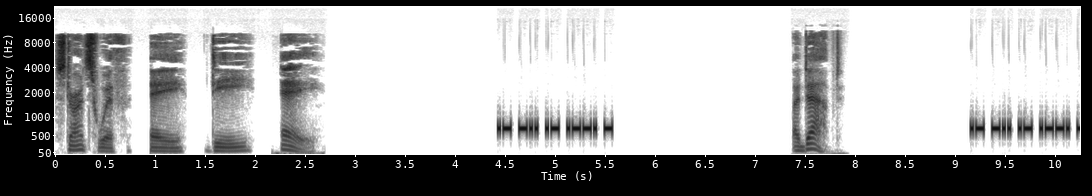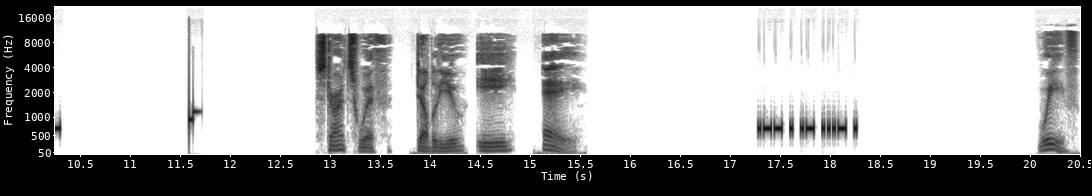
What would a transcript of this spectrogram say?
Starts with A, D, A. Adapt. Starts with W, E, A. Weave.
